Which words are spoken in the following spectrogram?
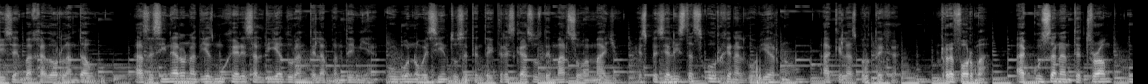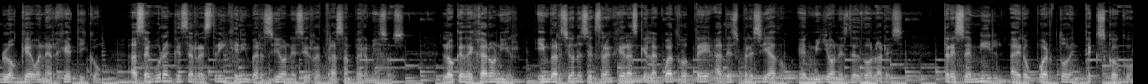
dice embajador Landau. Asesinaron a 10 mujeres al día durante la pandemia. Hubo 973 casos de marzo a mayo. Especialistas urgen al gobierno a que las proteja. Reforma. Acusan ante Trump bloqueo energético. Aseguran que se restringen inversiones y retrasan permisos. Lo que dejaron ir. Inversiones extranjeras que la 4T ha despreciado en millones de dólares. 13.000 aeropuerto en Texcoco.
